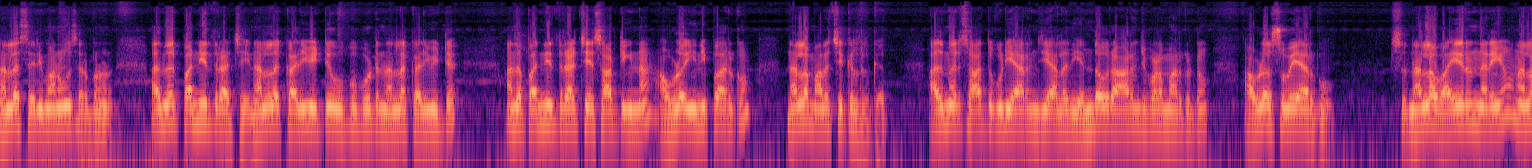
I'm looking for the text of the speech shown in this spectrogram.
நல்ல செரிமானமும் சிறப்பான அது மாதிரி பன்னீர் திராட்சை நல்லா கழுவிட்டு உப்பு போட்டு நல்லா கழுவிட்டு அந்த பன்னீர் திராட்சையை சாப்பிட்டிங்கன்னா அவ்வளோ இனிப்பாக இருக்கும் நல்ல மலச்சிக்கல் இருக்காது. அது மாதிரி சாத்துக்குடி ஆரஞ்சு அல்லது எந்த ஒரு ஆரஞ்சு பழமாக இருக்கட்டும் அவ்வளோ சுவையாக இருக்கும். சு நல்ல வயிறும் நிறையும் நல்ல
